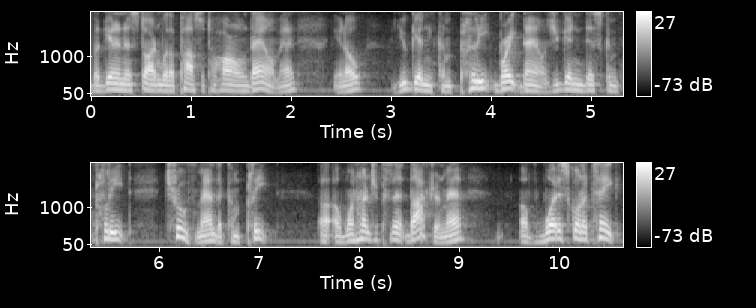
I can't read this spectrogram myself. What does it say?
beginning and starting with Apostle Tahar on down, man. You know, you getting complete breakdowns. You getting this complete truth, man. The complete uh, 100% doctrine, man, of what it's going to take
